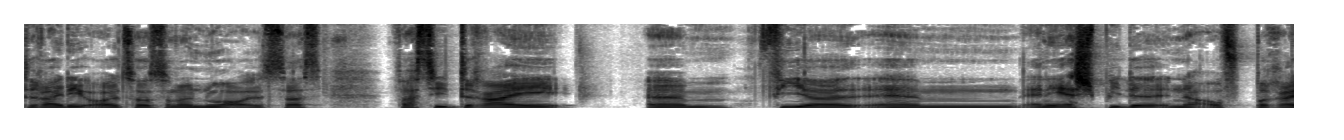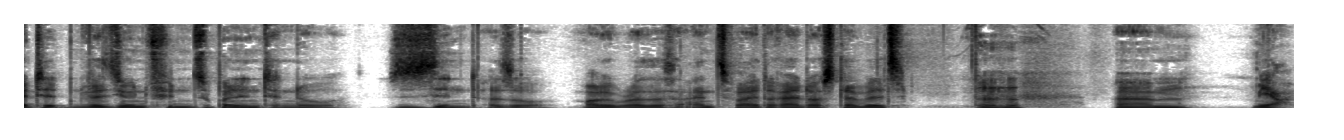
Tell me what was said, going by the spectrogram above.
3D All-Stars, sondern nur All-Stars, was die drei, ähm, vier ähm, NES-Spiele in der aufbereiteten Version für den Super Nintendo sind. Also Mario Bros. 1, 2, 3 Lost Levels. Mhm. Ähm, ja,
